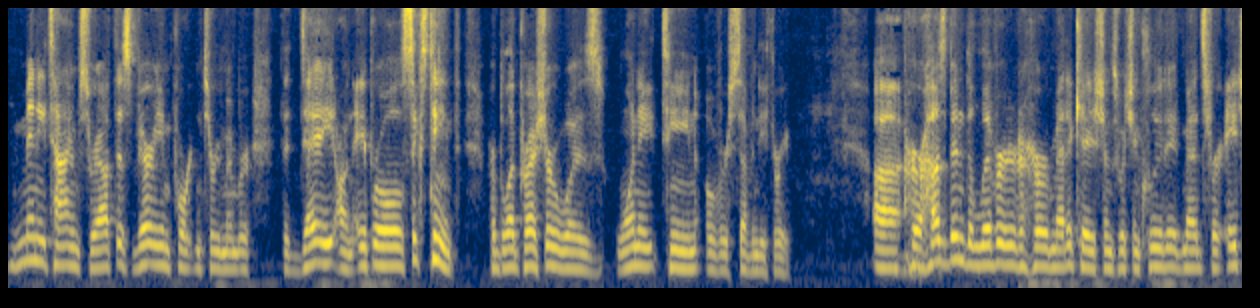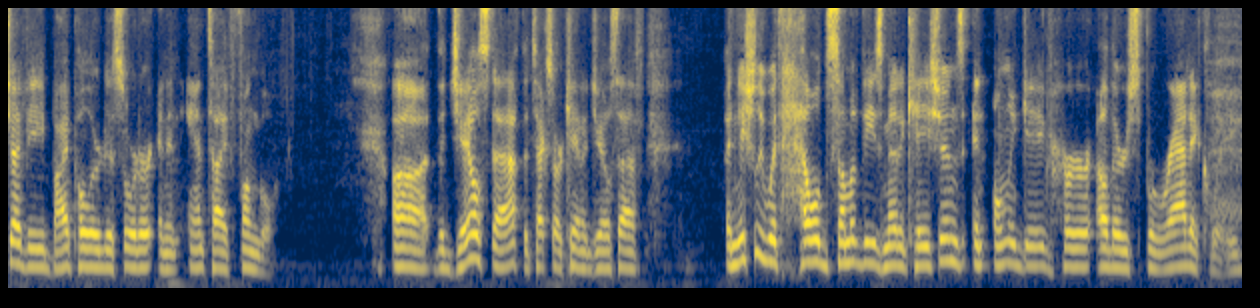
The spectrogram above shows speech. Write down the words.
many times throughout this. Very important to remember. The day on April 16th, her blood pressure was 118 over 73. Uh, her husband delivered her medications, which included meds for HIV, bipolar disorder, and an antifungal. Uh, the jail staff, the Texarkana jail staff, initially withheld some of these medications and only gave her others sporadically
